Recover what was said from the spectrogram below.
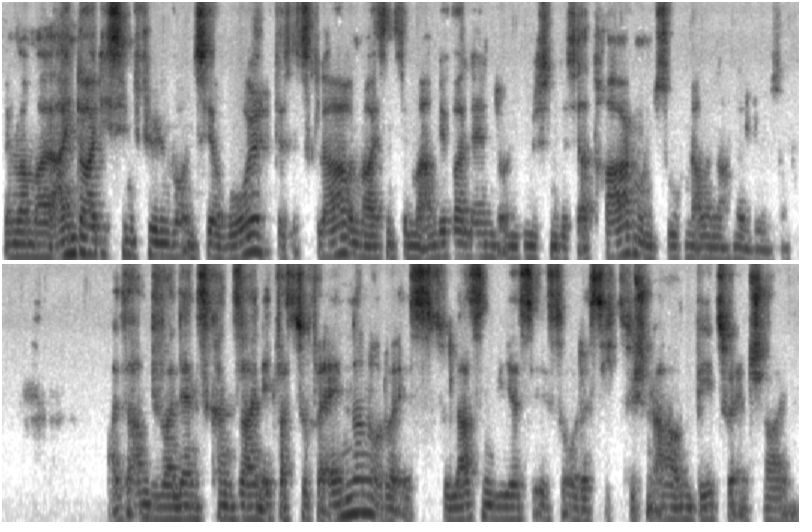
Wenn wir mal eindeutig sind, fühlen wir uns sehr wohl, das ist klar. Und meistens sind wir ambivalent und müssen das ertragen und suchen aber nach einer Lösung. Also Ambivalenz kann sein, etwas zu verändern oder es zu lassen, wie es ist, oder sich zwischen A und B zu entscheiden.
